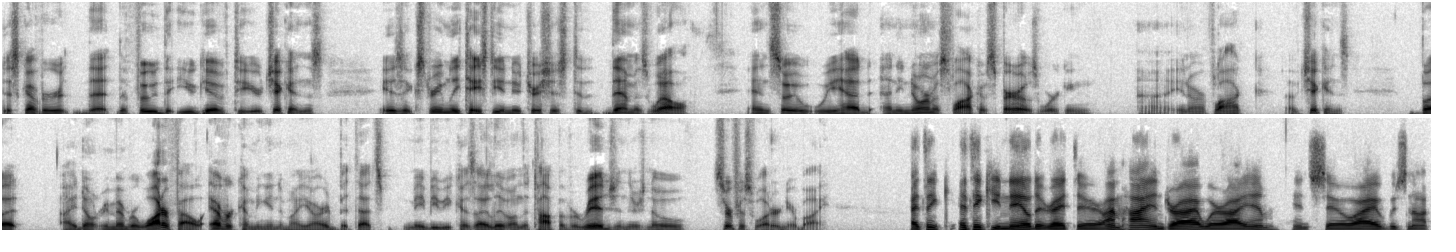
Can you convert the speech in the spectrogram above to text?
discover that the food that you give to your chickens is extremely tasty and nutritious to them as well. And so we had an enormous flock of sparrows working uh, in our flock of chickens, but I don't remember waterfowl ever coming into my yard, but that's maybe because I live on the top of a ridge and there's no surface water nearby. I think I think you nailed it right there. I'm high and dry where I am, and so I was not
